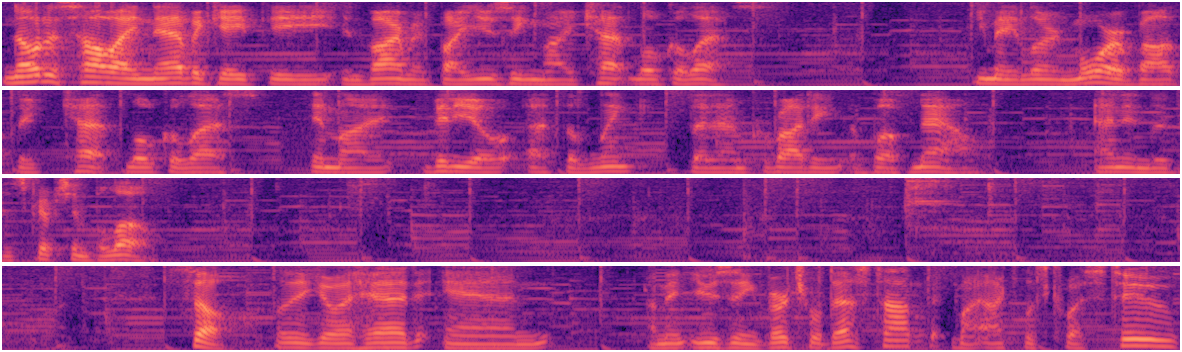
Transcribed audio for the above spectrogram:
Notice how I navigate the environment by using my Kat Loco S. You may learn more about the Kat Loco S in my video at the link that I'm providing above now and in the description below. So let me go ahead and I'm using virtual desktop, my Oculus Quest 2,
